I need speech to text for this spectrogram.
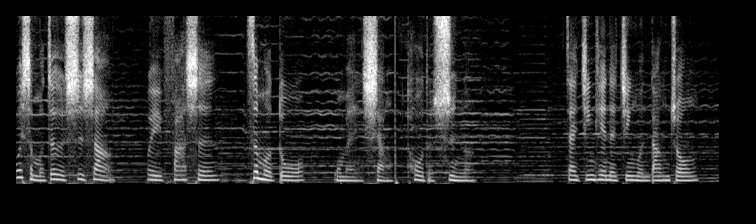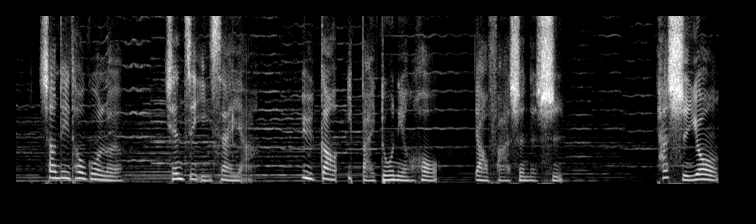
为什么这个世上会发生这么多？我们想不透的事呢？在今天的经文当中，上帝透过了先知以赛亚，预告一百多年后要发生的事。他使用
